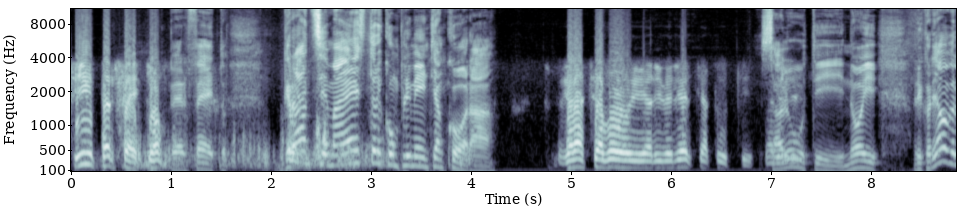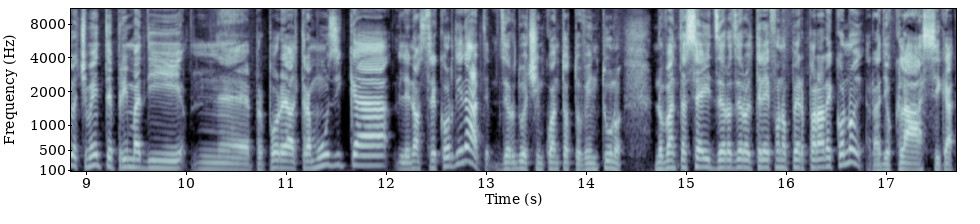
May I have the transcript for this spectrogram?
Sì, perfetto. Perfetto. Grazie maestro e complimenti ancora. Grazie a voi, arrivederci a tutti. Saluti, noi ricordiamo velocemente prima di mh, mm, eh, proporre altra musica le nostre coordinate. 0258 21 96 00 il telefono per parlare con noi, Radio Classica,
